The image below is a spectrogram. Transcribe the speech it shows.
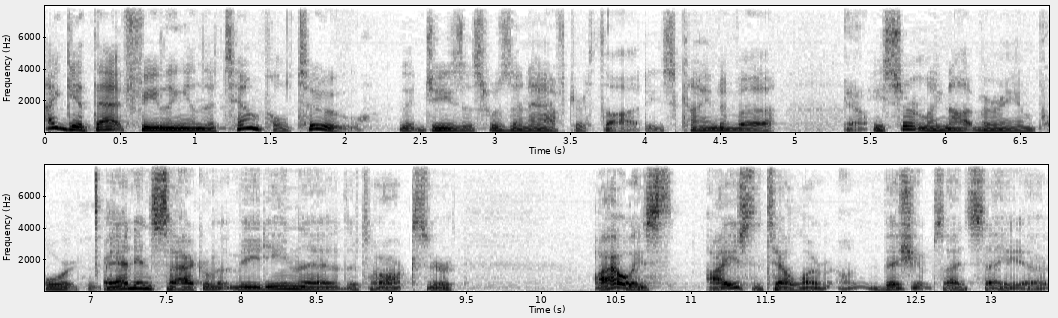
I get that feeling in the temple too, that Jesus was an afterthought. He's kind of a, yeah. he's certainly not very important. And in sacrament meeting, uh, the talks are, I always, I used to tell our bishops, I'd say, uh,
